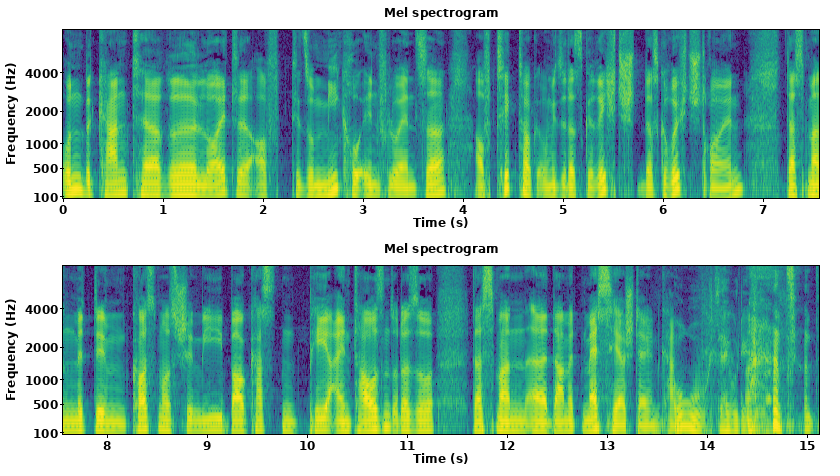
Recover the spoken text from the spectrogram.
unbekanntere Leute auf so Mikro-Influencer auf TikTok irgendwie so das, Gericht, das Gerücht streuen, dass man mit dem Kosmos Chemie Baukasten P1000 oder so, dass man äh, damit Mess herstellen kann. Oh, sehr gute Idee. Und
